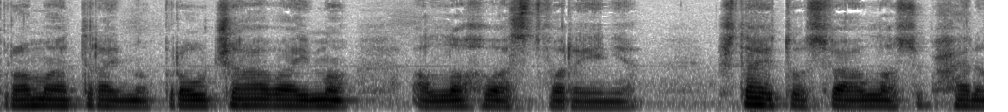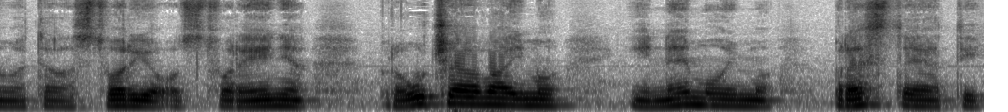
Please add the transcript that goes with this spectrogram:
promatrajmo, proučavajmo Allahova stvorenja. Šta je to sve Allah subhanahu wa ta'ala stvorio od stvorenja? Proučavajmo i nemojmo prestajati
